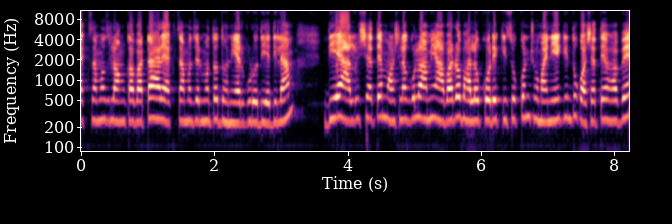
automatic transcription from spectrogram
এক চামচ লঙ্কা বাটা আর এক চামচের মতো ধনিয়ার গুঁড়ো দিয়ে দিলাম। দিয়ে আলুর সাথে মশলাগুলো আমি আবারও ভালো করে কিছুক্ষণ সময় নিয়ে কিন্তু কষাতে হবে।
